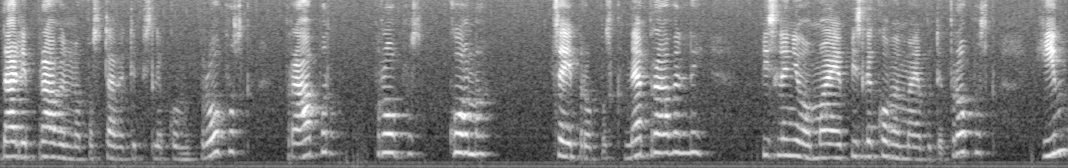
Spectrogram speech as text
Далі правильно поставити після коми пропуск, прапор, пропуск, кома. Цей пропуск неправильний. Після нього має, після коми має бути пропуск, гімн,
